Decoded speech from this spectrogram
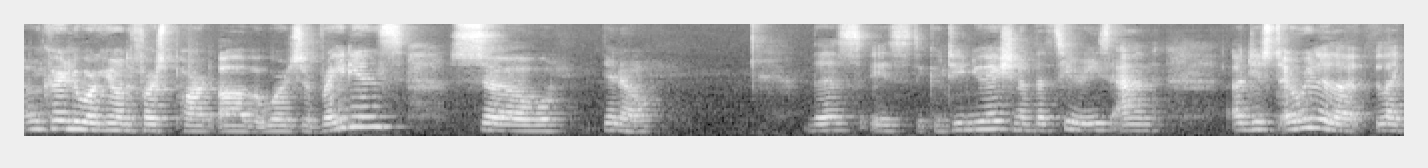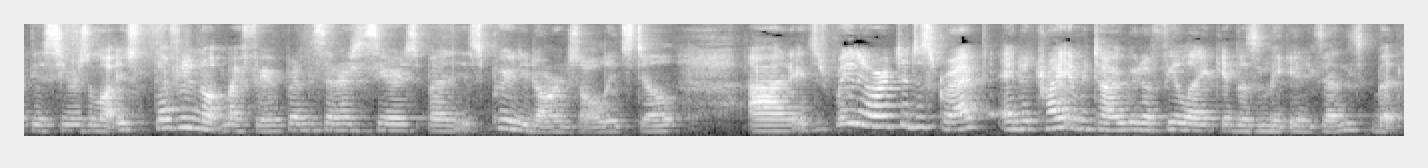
I'm currently working on the first part of Words of Radiance. So you know this is the continuation of that series and I just I really li like this series a lot. It's definitely not my favorite Brandon Sanderson series but it's pretty darn solid still. And it's really hard to describe and I try every time but I feel like it doesn't make any sense but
